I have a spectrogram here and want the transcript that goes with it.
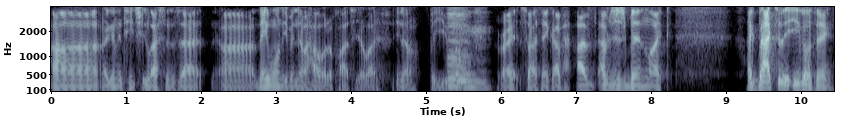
uh, are going to teach you lessons that uh, they won't even know how it would apply to your life, you know, but you will, right? So I think I've I've I've just been like, like back to the ego thing.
